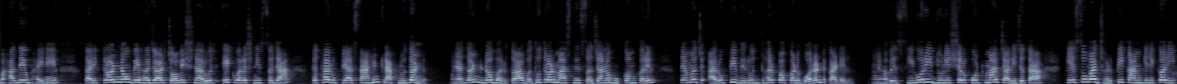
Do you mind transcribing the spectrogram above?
મહાદેવભાઈને તારીખ ત્રણ નવ બે હજાર ચોવીસના રોજ એક વર્ષની સજા તથા રૂપિયા સાહીઠ લાખનો દંડ અને આ દંડ ન ભરતા વધુ ત્રણ માસની સજાનો હુકમ કરેલ તેમજ આરોપી વિરુદ્ધ ધરપકડ વોરંટ કાઢેલ. અને હવે સિહોરી જ્યુડિશિયલ કોર્ટમાં ચાલી જતા કેસોમાં ઝડપી કામગીરી કરી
